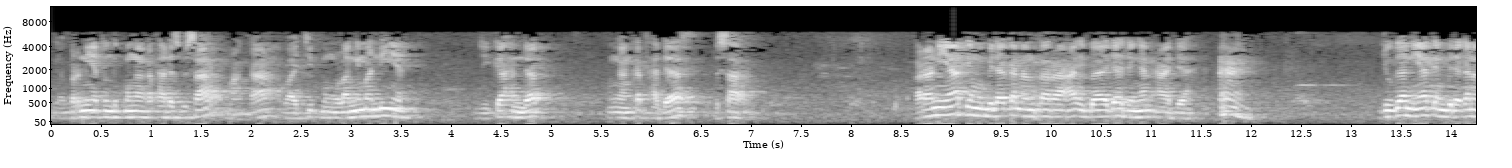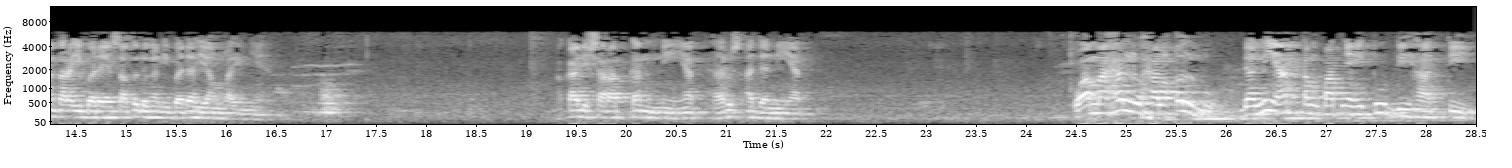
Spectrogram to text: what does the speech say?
nggak berniat untuk mengangkat hadas besar maka wajib mengulangi mandinya jika hendak mengangkat hadas besar. Karena niat yang membedakan antara ibadah dengan adah. Juga niat yang membedakan antara ibadah yang satu dengan ibadah yang lainnya. Maka disyaratkan niat, harus ada niat. Wa mahallu hal qalbu dan niat tempatnya itu di hati.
